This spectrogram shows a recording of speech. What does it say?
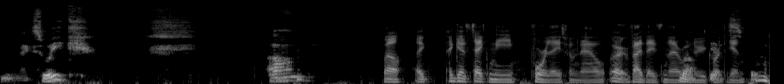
next week. Um, Well, like I guess technically four days from now, or five days from now, Well, when we record yes, again.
